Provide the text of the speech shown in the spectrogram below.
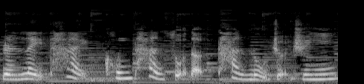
人类太空探索的探路者之一。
